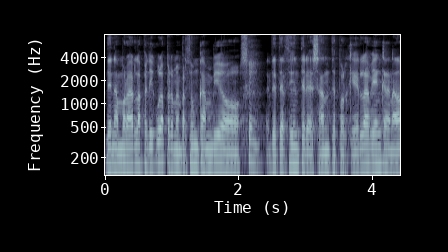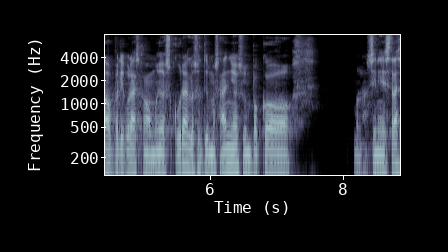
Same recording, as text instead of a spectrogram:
de enamorar la película, pero me parece un cambio Sí. de tercio interesante, porque él había encadenado películas como muy oscuras en los últimos años y un poco, bueno, siniestras,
